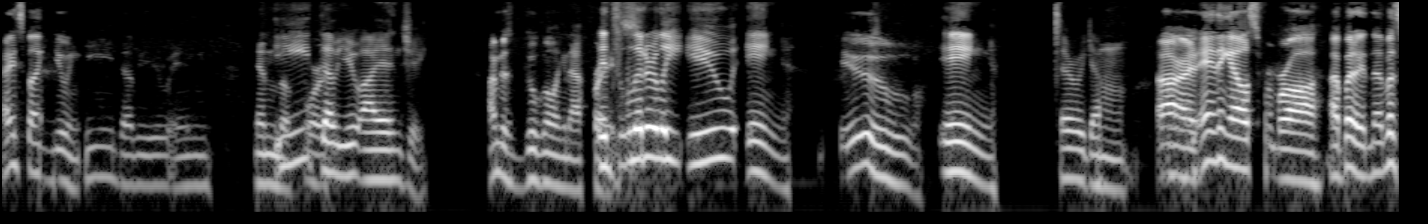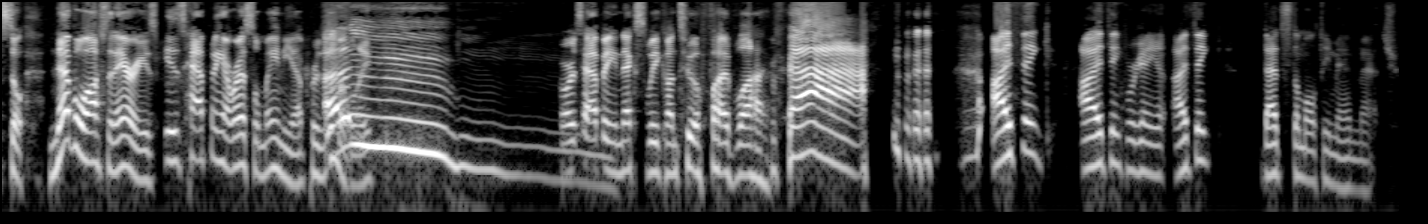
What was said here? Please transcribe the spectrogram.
I spell Ewing E W in in the E. W I N G. I'm just googling that phrase. It's literally Ewing. Ew. Ing. There we go. Mm. All right. Anything else from Raw? Uh, but but still, Neville Austin Aries is happening at WrestleMania, presumably, Um, or it's happening next week on 205 Live. Ah! I think I think we're getting. I think that's the multi-man match.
